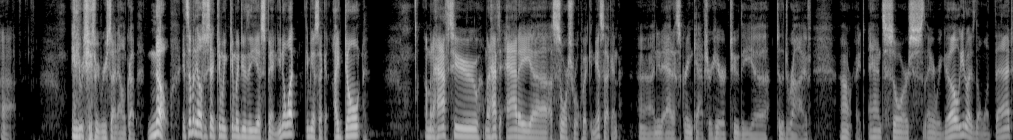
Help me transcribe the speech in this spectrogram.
Uh, and he refused to re-sign Allen Crabbe. No. And somebody else said, "Can we can we do the uh, spin?" You know what? Give me a second. I don't. I'm gonna have to. I'm gonna have to add a uh, a source real quick. Give me a second. Uh, I need to add a screen capture here to the uh, to the drive. All right, add source. There we go. You guys don't want that.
